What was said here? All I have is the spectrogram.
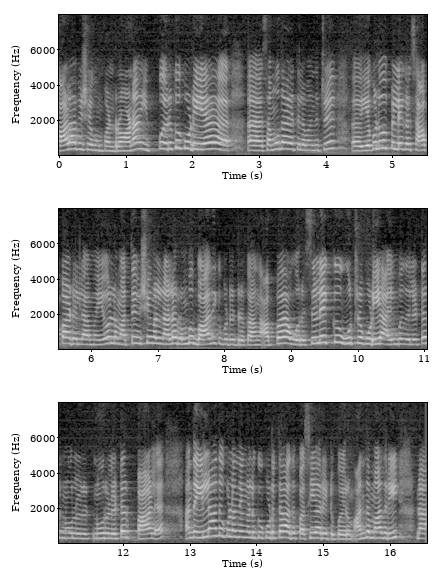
பாலாபிஷேகம் பண்ணுறோம் ஆனால் இப்போ இருக்கக்கூடிய சமுதாயத்தில் வந்துட்டு அஹ், எவ்வளவோ பிள்ளைகள் சாப்பாடு இல்லாமையோ இல்லை மற்ற விஷயங்கள்னால ரொம்ப பாதிக்கப்பட்டுட்டு இருக்காங்க. அப்போ ஒரு சிலைக்கு ஊற்றக்கூடிய ஐம்பது லிட்டர் நூறு நூறு லிட்டர் பாலை அந்த இல்லாத குழந்தைங்களுக்கு கொடுத்தா அது பசியாறிட்டு போயிடும் அந்த மாதிரி நான்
